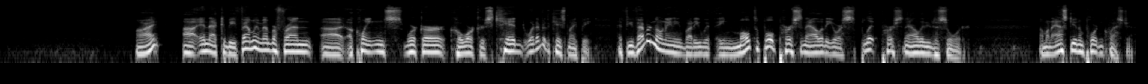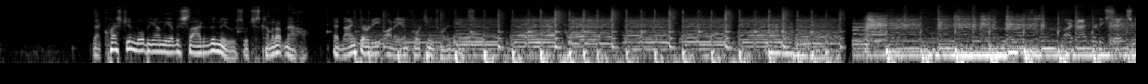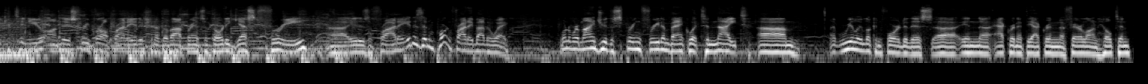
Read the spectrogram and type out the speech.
All right. Uh, and that could be family member, friend, uh, acquaintance, worker, coworker's kid, whatever the case might be. If you've ever known anybody with a multiple personality or split personality disorder, I'm going to ask you an important question. That question will be on the other side of the news, which is coming up now at 9:30 on AM 1420 The Answer. We continue on this Free for All Friday edition of the Bob Frantz Authority, guest free. Uh, it is a Friday. It is an important Friday, by the way. I want to remind you the Spring Freedom Banquet tonight. Um, I'm really looking forward to this uh, in uh, Akron at the Akron uh, Fairlawn Hilton.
